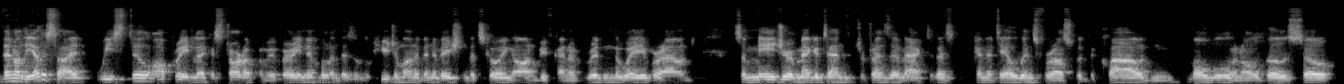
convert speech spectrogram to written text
Then on the other side, we still operate like a startup and we're very nimble and there's a huge amount of innovation that's going on. We've kind of ridden the wave around some major megatrends trends that have acted as kind of tailwinds for us with the cloud and mobile and all of those. So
